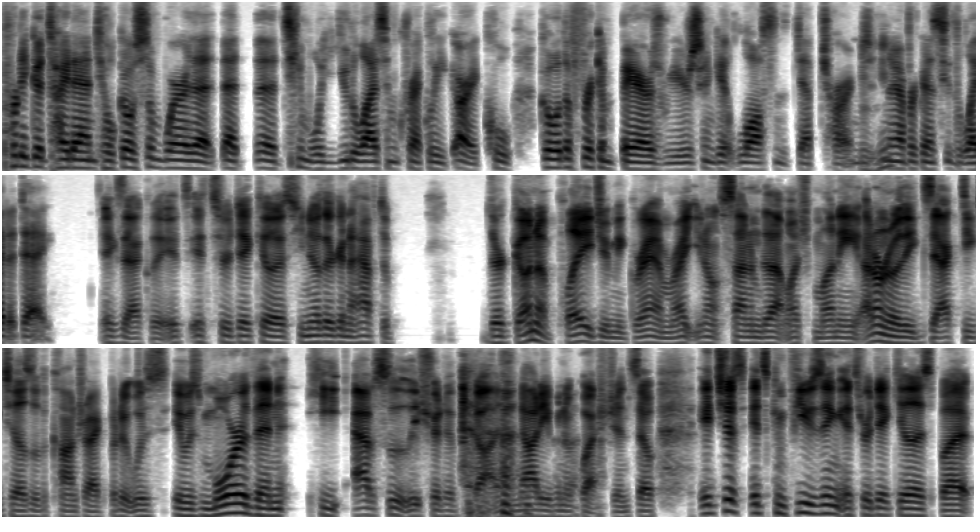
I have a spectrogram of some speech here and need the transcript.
pretty good tight end. He'll go somewhere that that the team will utilize him correctly. All right, cool. Go with the freaking Bears where you're just gonna get lost in the depth chart and mm-hmm. you're never gonna see the light of day. Exactly. It's it's ridiculous. You know they're gonna have to they're gonna play Jimmy Graham, right? You don't sign him to that much money. I don't know the exact details of the contract, but it was it was more than he absolutely should have gotten, not even a question. So it's just it's confusing, it's ridiculous, but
